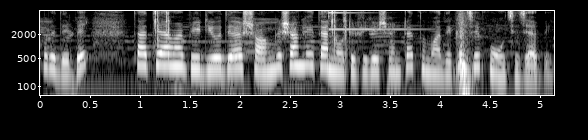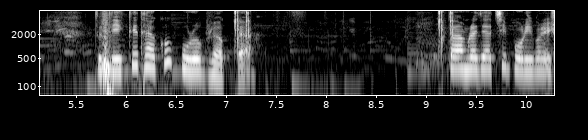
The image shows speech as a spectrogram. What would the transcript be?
করে দেবে, তাতে আমার ভিডিও দেওয়ার সঙ্গে সঙ্গে তার নোটিফিকেশানটা তোমাদের কাছে পৌঁছে যাবে। তো দেখতে থাকো পুরো ব্লগটা তো আমরা যাচ্ছি পরিবারের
